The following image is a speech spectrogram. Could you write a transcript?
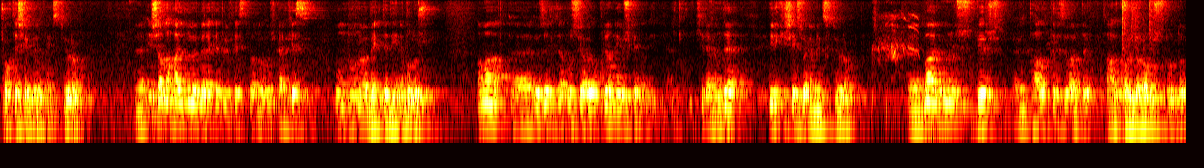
çok teşekkür etmek istiyorum. Ee, İnşallah hayırlı ve bereketli bir festival olur. Herkes umduğunu ve beklediğini bulur. Ama e, özellikle Rusya ve Ukrayna üçgenin ik- ikileminde bir iki şey söylemek istiyorum. E, malumunuz bir e, tahıl krizi vardı. Tahıl koridoru oluşturuldu.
